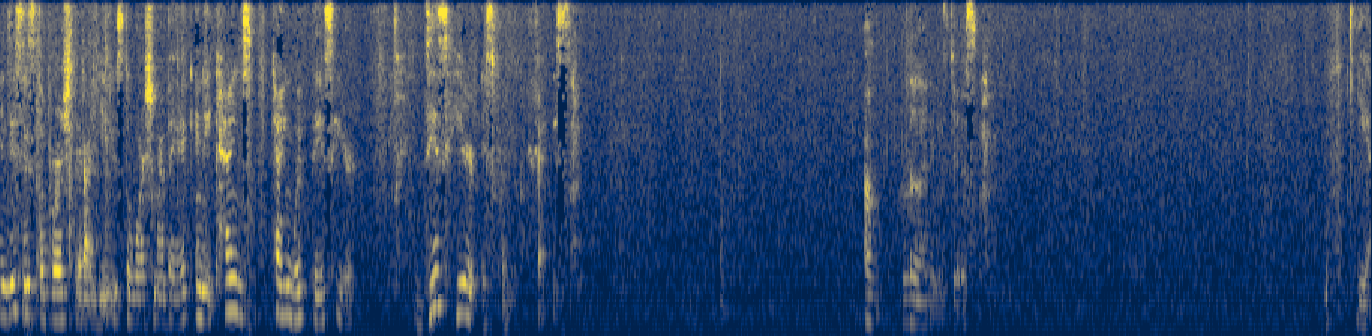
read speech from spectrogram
And this is the brush that I use to wash my back. And it came, came with this here. This here is for your face. Oh, love. It's just... Yeah.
